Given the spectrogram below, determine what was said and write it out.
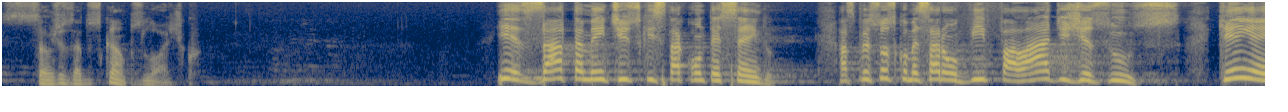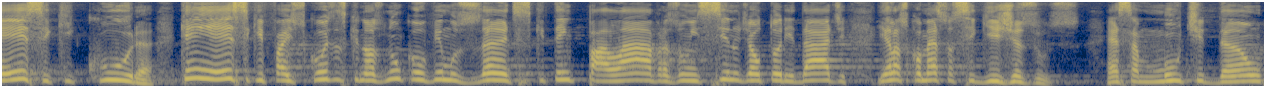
São José dos Campos, lógico. E é exatamente isso que está acontecendo. As pessoas começaram a ouvir falar de Jesus, quem é esse que cura? Quem é esse que faz coisas que nós nunca ouvimos antes, que tem palavras, um ensino de autoridade, e elas começam a seguir Jesus? Essa multidão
